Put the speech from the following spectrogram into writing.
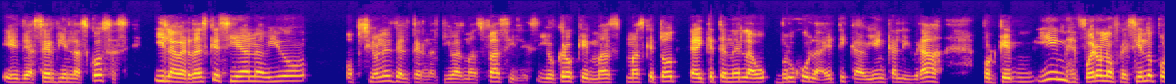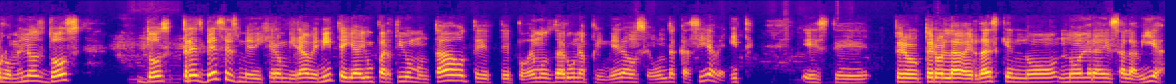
eh, de hacer bien las cosas. Y la verdad es que sí han habido opciones de alternativas más fáciles. Yo creo que más, más que todo hay que tener la brújula ética bien calibrada, porque y me fueron ofreciendo por lo menos dos, dos, tres veces me dijeron, mira, venite, ya hay un partido montado, te, te podemos dar una primera o segunda casilla, venite. Este, pero, pero la verdad es que no, no era esa la vía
